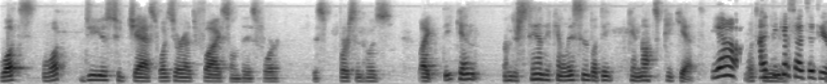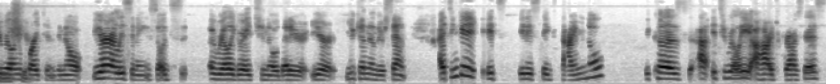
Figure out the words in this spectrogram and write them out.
What's what do you suggest? What's your advice on this for this person who's like they can understand they can listen but they cannot speak yet? Yeah i think you, you said something really important you know you're listening so it's uh, really great to know that you're you're you can understand. I think it, it's it is takes time, know, because uh, it's really a hard process,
